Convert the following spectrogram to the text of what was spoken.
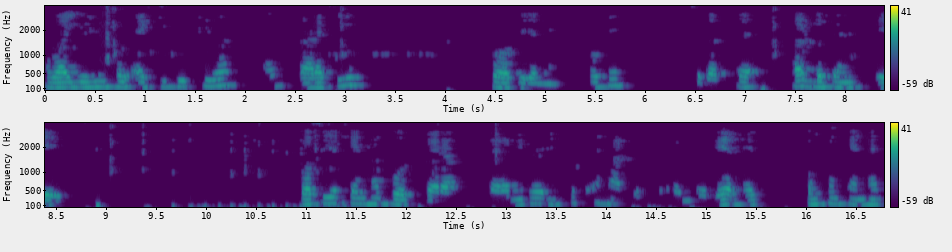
or by using for execute keyword and directly procedure name okay. So the third difference is procedure can have both para parameter input and output. Parameter whereas function can have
